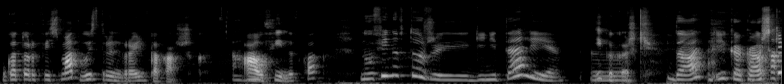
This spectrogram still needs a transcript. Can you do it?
у которых весь мат выстроен в районе какашек. Ага. А у финнов как? Ну, у финнов тоже гениталии. И э, какашки. Да, и какашки.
